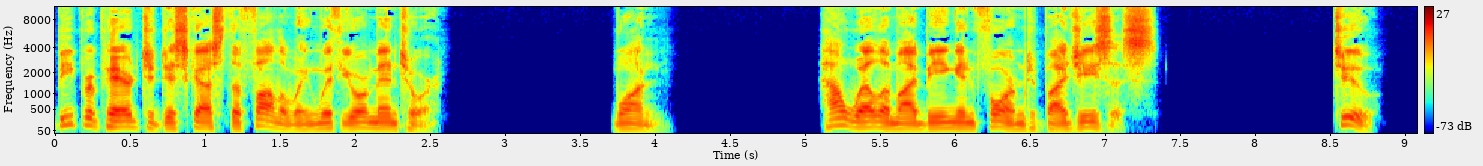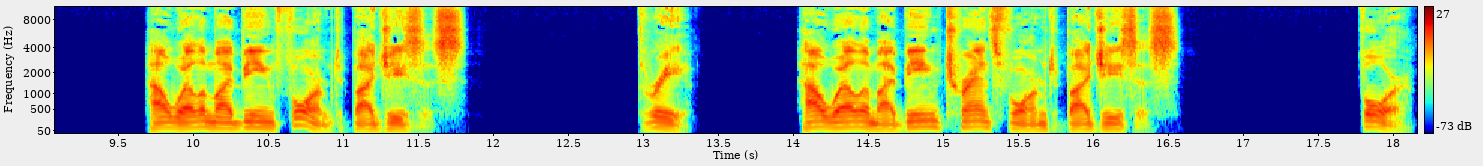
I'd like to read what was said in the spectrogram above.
Be prepared to discuss the following with your mentor. 1. How well am I being informed by Jesus? 2. How well am I being formed by Jesus? 3. How well am I being transformed by Jesus? 4.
